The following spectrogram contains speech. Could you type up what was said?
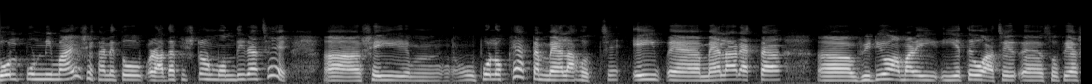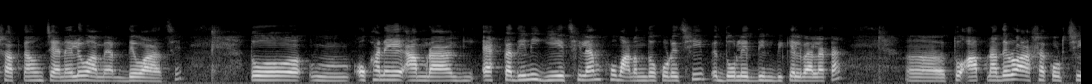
দোল পূর্ণিমায় সেখানে তো রাধাকৃষ্ণর মন্দির আছে সেই উপলক্ষে একটা মেলা হচ্ছে। এই মেলার একটা ভিডিও আমার এই ইয়েতেও আছে সোফিয়া সাতকাহন চ্যানেলেও আমার দেওয়া আছে। তো ওখানে আমরা একটা দিনই গিয়েছিলাম, খুব আনন্দ করেছি দোলের দিন বিকেলবেলাটা। তো আপনাদেরও আশা করছি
